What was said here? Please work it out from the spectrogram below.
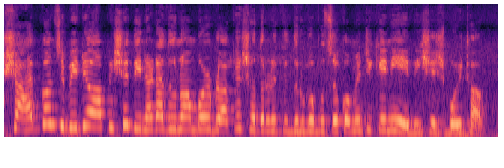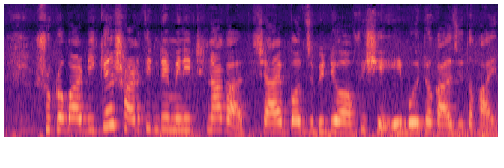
সাহেবগঞ্জ বিডিও অফিসে দিনাটা দু নম্বর ব্লকের সতেরোটি দুর্গাপুজো কমিটিকে নিয়ে বিশেষ বৈঠক। শুক্রবার বিকেল সাড়ে তিনটে মিনিট নাগাদ সাহেবগঞ্জ বিডিও অফিসে এই বৈঠক আয়োজিত হয়।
